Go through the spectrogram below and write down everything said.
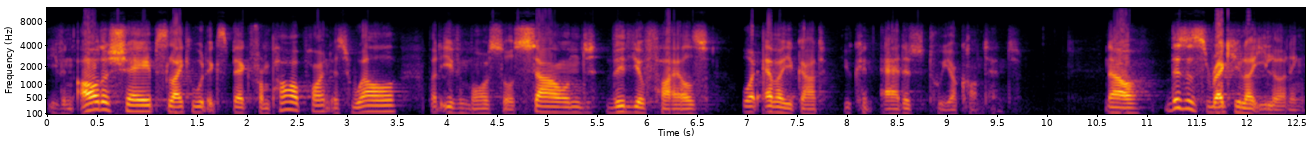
even outer shapes like you would expect from PowerPoint as well, but even more so sound, video files, whatever you got, you can add it to your content. Now, this is regular e-learning.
